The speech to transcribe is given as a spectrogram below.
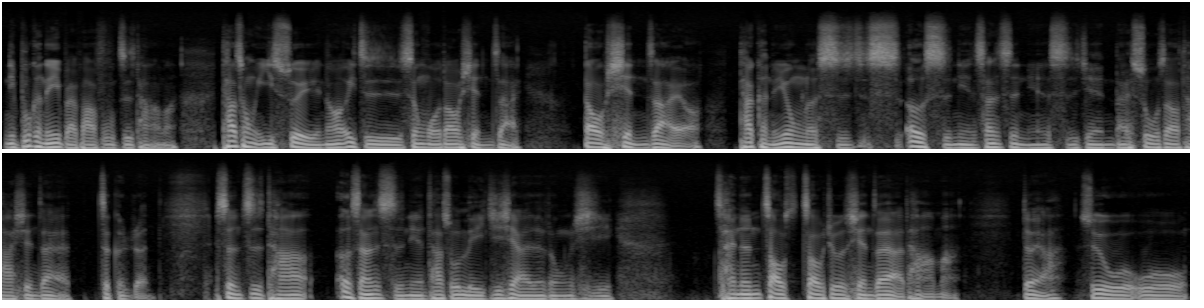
你不可能一百趴复制它嘛。他从一岁，然后一直生活到现在，到现在哦。他可能用了十十二十年、三十年的时间来塑造他现在这个人，甚至他二三十年他所累积下来的东西，才能造造就现在的他嘛？对啊，所以我我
